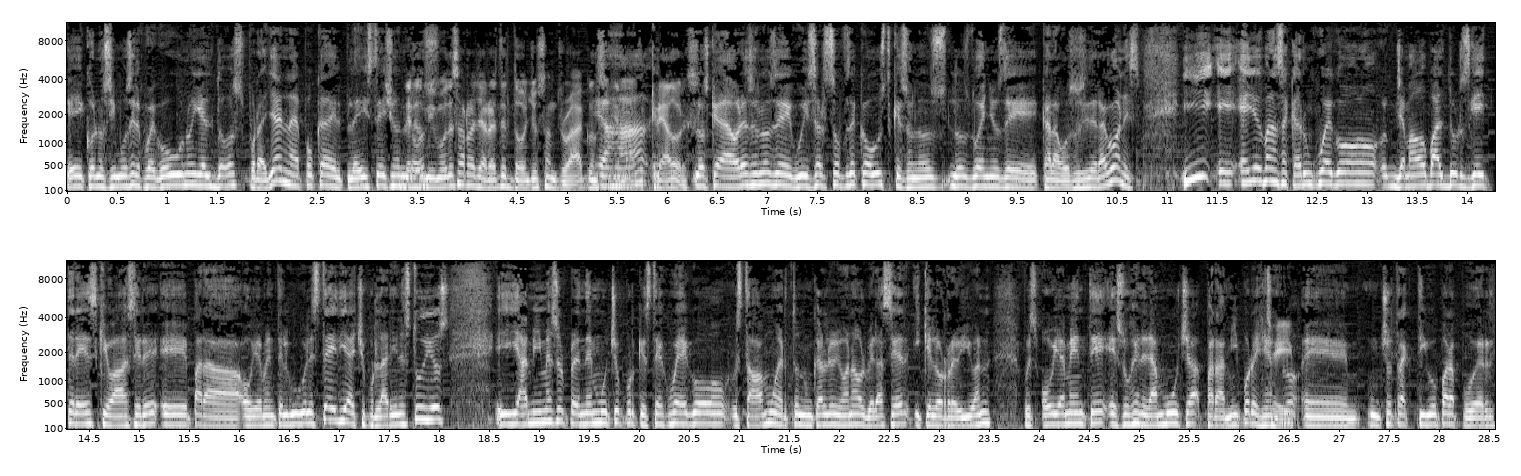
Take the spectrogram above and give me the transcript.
eh, conocimos el juego 1 y el 2 por allá en la época del PlayStation de 2. los mismos desarrolladores de Dungeons and Dragons Ajá, demás, creadores. Los creadores son los de Wizards of the Coast, que son los, los dueños de Calabozos y Dragones. Y eh, ellos van a sacar un juego llamado Baldur's Gate 3, que va a ser eh, para, obviamente, el Google Stadia, hecho por Larian Studios. Y a mí me sorprende mucho porque este juego estaba muerto, nunca lo iban a volver a hacer, y que lo revivan, pues obviamente eso genera mucha, para mí, por ejemplo, Sí. eh, mucho atractivo para poder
